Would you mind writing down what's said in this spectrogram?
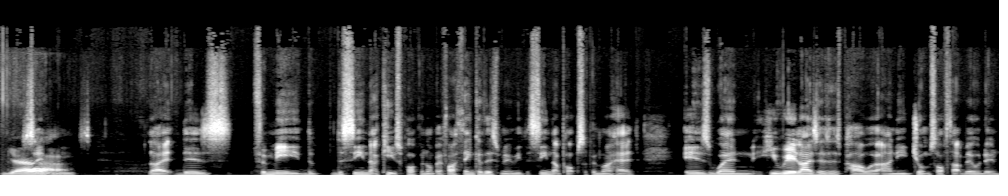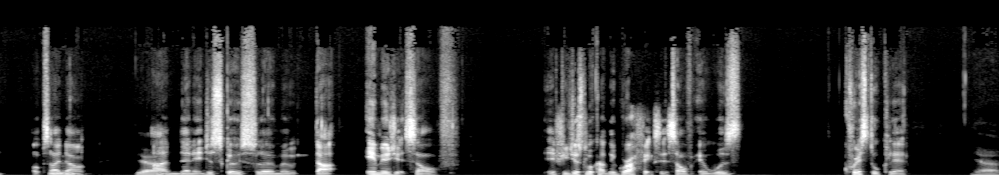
to say the yeah. Like there's for me the the scene that keeps popping up. If I think of this movie, the scene that pops up in my head is when he realizes his power and he jumps off that building upside Mm. down, yeah, and then it just goes slow mo. That image itself, if you just look at the graphics itself, it was crystal clear. yeah.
